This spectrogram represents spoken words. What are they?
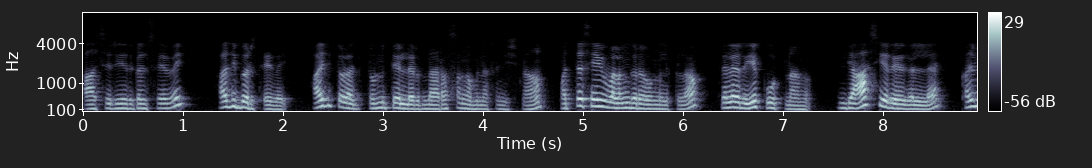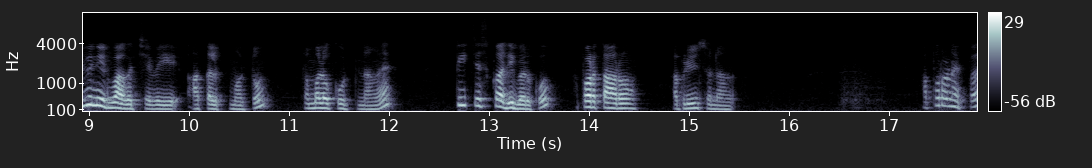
ஆசிரியர்கள் சேவை அதிபர் சேவை. ஆயிரத்தி தொள்ளாயிரத்தி தொண்ணூற்றி ஏழில் இருந்த அரசாங்கம் என்ன செஞ்சுச்சுன்னா மற்ற சேவை வழங்குறவங்களுக்கெல்லாம் சிலரையே கூட்டினாங்க. இந்த ஆசிரியர்களில் கல்வி நிர்வாக சேவை ஆக்களுக்கு மட்டும் சம்பளம் கூட்டினாங்க. டீச்சர்ஸ்க்கும் அதிபருக்கும் அப்புறம் தாரோம் அப்படின்னு சொன்னாங்க. அப்புறம் நான் இப்போ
